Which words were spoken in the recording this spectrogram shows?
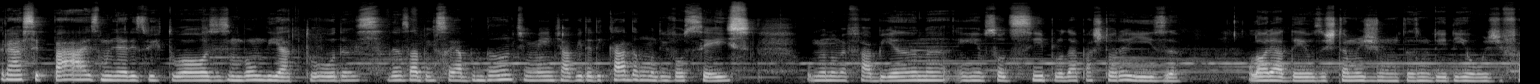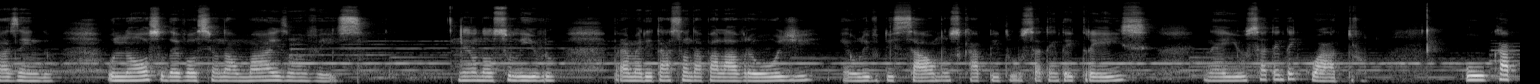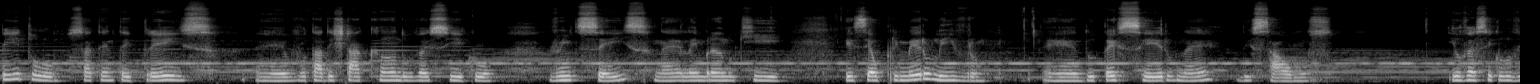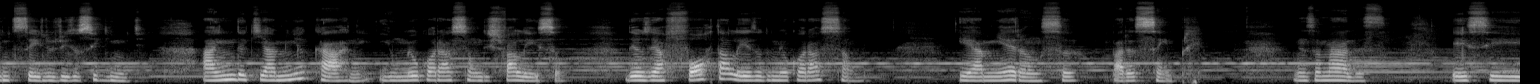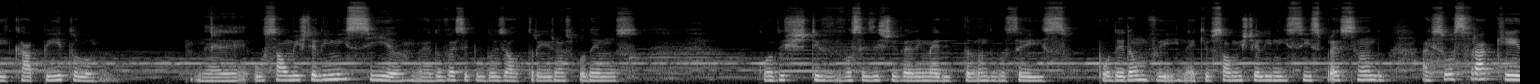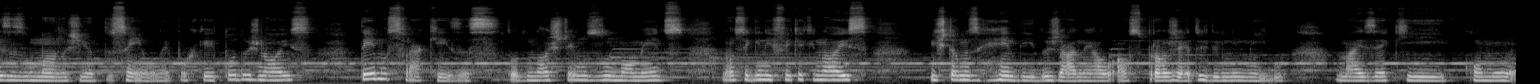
Graça e paz, mulheres virtuosas, um bom dia a todas. Deus abençoe abundantemente a vida de cada uma de vocês. O meu nome é Fabiana e eu sou discípulo da pastora Isa. Glória a Deus, estamos juntas no dia de hoje fazendo o nosso devocional mais uma vez. É o nosso livro para a meditação da palavra hoje é o livro de Salmos, capítulo 73, né, e o 74. O capítulo 73, é, eu vou estar destacando o versículo 26, né? Lembrando que esse é o primeiro livro é, do terceiro, né? De Salmos. E o versículo 26 nos diz o seguinte: Ainda que a minha carne e o meu coração desfaleçam, Deus é a fortaleza do meu coração e é a minha herança para sempre. Minhas amadas, esse capítulo, né, o salmista ele inicia, né, do versículo 2 ao 3, nós podemos, quando vocês estiverem meditando, vocês poderão ver, né, que o salmista ele inicia expressando as suas fraquezas humanas diante do Senhor, né, porque todos nós temos fraquezas, todos nós temos momentos, não significa que nós estamos rendidos já né, aos projetos do inimigo, mas é que, como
